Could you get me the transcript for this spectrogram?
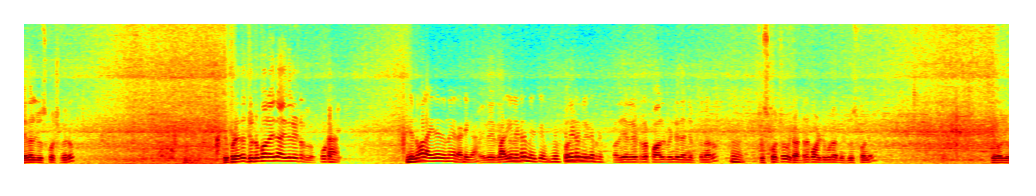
గేదెలు చూసుకోవచ్చు మీరు. ఇప్పుడైతే జున్నుపాలు అయితే ఐదు లీటర్లు పూటకి. జున్నువాల ఐదైదు ఉన్నాయి రెడీగా ఐదు ఐదు పదిహేను litre milk fifty litre capacity పదిహేను లీటర్ పాలు పిండిది అని చెప్తున్నారు. చూసుకోవచ్చు. ఇటు అడ్డర్ క్వాలిటీ కూడా మీరు చూసుకోండి. ఈరోజు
